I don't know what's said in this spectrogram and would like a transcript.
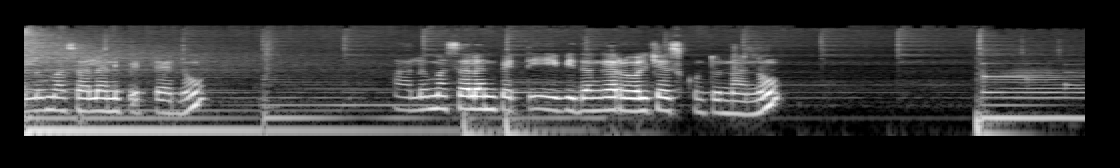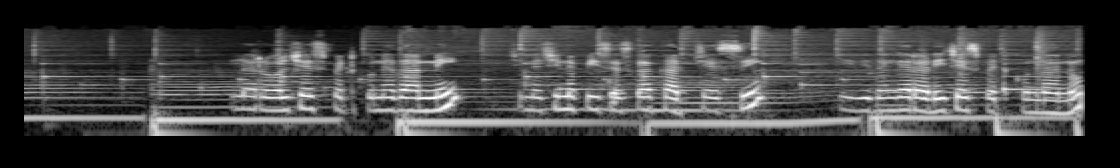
ఆలు మసాలాని పెట్టాను. ఆలు మసాలాని పెట్టి ఈ విధంగా రోల్ చేసుకుంటున్నాను. ఇలా రోల్ చేసి పెట్టుకున్న దాన్ని చిన్న చిన్న పీసెస్గా కట్ చేసి ఈ విధంగా రెడీ చేసి పెట్టుకున్నాను.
